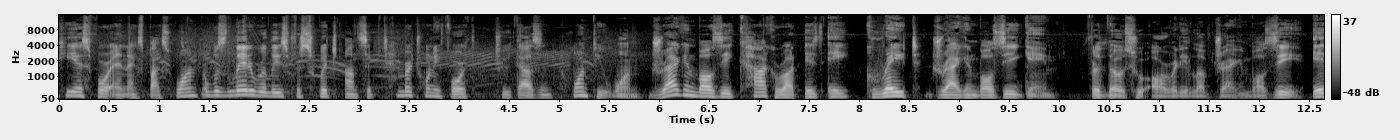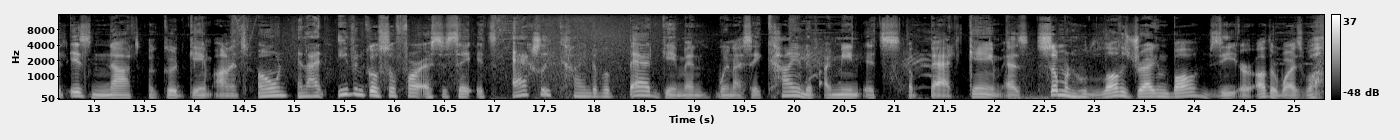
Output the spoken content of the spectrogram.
PS4, and Xbox One, and was later released for Switch on September 24th, 2021. Dragon Ball Z Kakarot is a great Dragon Ball Z game for those who already love Dragon Ball Z. It is not a good game on its own, and I'd even go so far as to say it's actually kind of a bad game. And when I say kind of, I mean it's a bad game. As someone who loves Dragon Ball, Z or otherwise, well,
